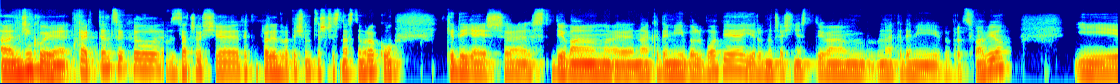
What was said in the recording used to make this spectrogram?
A, dziękuję. Tak, ten cykl zaczął się tak naprawdę w 2016 roku, kiedy ja jeszcze studiowałem e, na Akademii w Lwowie i równocześnie studiowałem na Akademii we Wrocławiu. I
